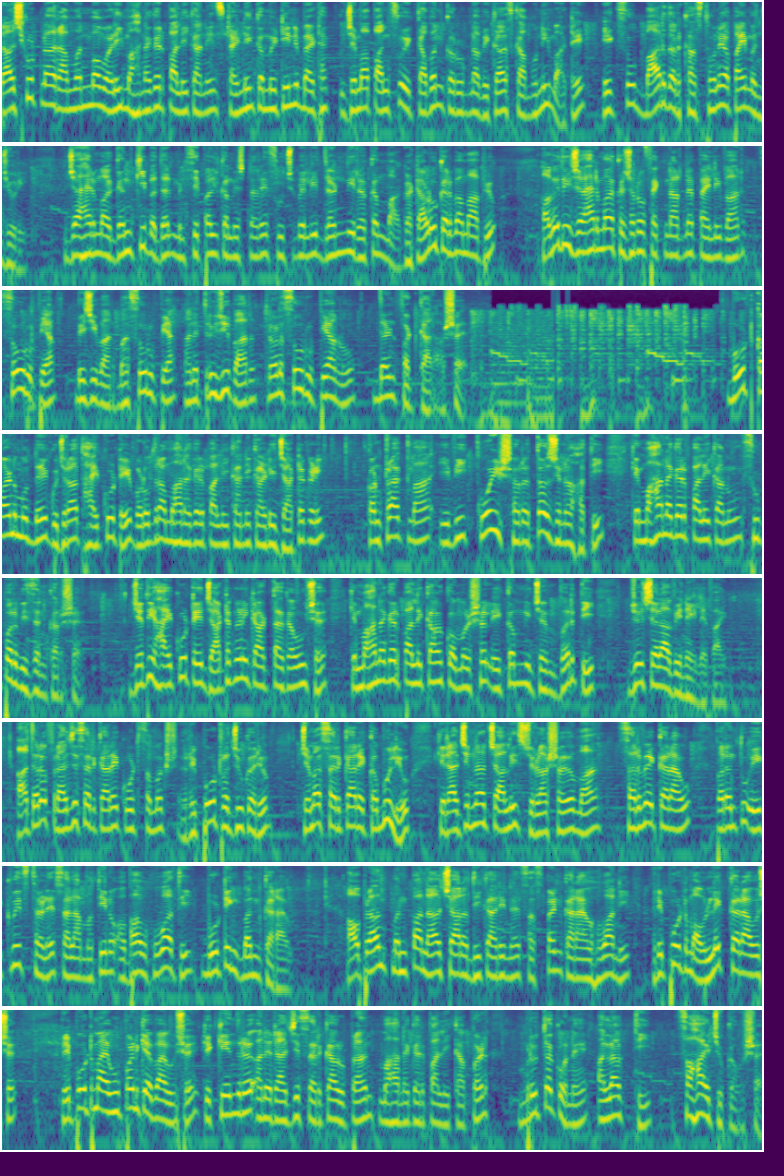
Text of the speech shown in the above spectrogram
રાજકોટના રામવનમાં મળી મહાનગરપાલિકાની સ્ટેન્ડિંગ કમિટીની બેઠક, જેમાં પાંચસો એકાવન કરોડના વિકાસ કામોની માટે એકસો બાર દરખાસ્તોને અપાઈ મંજૂરી. જાહેરમાં ગંદકી બદલ મ્યુનિસિપલ કમિશનરે સૂચવેલી દંડની રકમમાં ઘટાડો કરવામાં આવ્યો. હવેથી જાહેરમાં કચરો ફેંકનારને પહેલી વાર સો રૂપિયા, બીજી વાર બસો રૂપિયા અને ત્રીજી વાર ત્રણસો રૂપિયાનો દંડ ફટકારાશે. બોટકાંડ મુદ્દે ગુજરાત હાઈકોર્ટે વડોદરા મહાનગરપાલિકાની કાઢી ઝાટકણી. કોન્ટ્રાક્ટમાં એવી કોઈ શરત જ ન હતી કે મહાનગરપાલિકાનું સુપરવિઝન કરશે. જેથી હાઈકોર્ટે જાટકણી કાઢતા કહ્યું છે કે મહાનગરપાલિકા કોમર્શિયલ એકમની જેમ વર્તી, જે ચલાવી નહીં લેવાય. આ તરફ રાજ્ય સરકારે કોર્ટ સમક્ષ રિપોર્ટ રજૂ કર્યો, જેમાં સરકારે કબૂલ્યું કે રાજ્યના ચાલીસ જળાશયોમાં સર્વે કરાયું, પરંતુ એકવીસ સ્થળે સલામતીનો અભાવ હોવાથી બોટિંગ બંધ કરાયું. આ ઉપરાંત મનપાના ચાર અધિકારીને સસ્પેન્ડ કરાયો હોવાની રિપોર્ટમાં ઉલ્લેખ કરાયો છે. રિપોર્ટમાં એવું પણ કહેવાયું છે કે કેન્દ્ર અને રાજ્ય સરકાર ઉપરાંત મહાનગરપાલિકા પણ મૃતકોને અલગથી સહાય ચૂકવશે.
